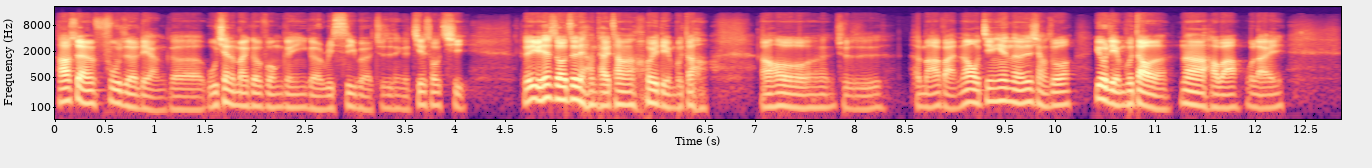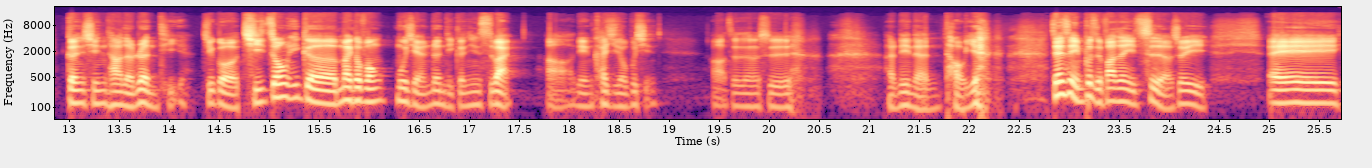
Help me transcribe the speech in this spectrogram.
它虽然附着两个无线的麦克风跟一个 receiver，就是那个接收器，可是有些时候这两台常常会连不到，然后就是很麻烦。然后我今天呢就想说又连不到了，那好吧，我来更新它的韧体。结果其中一个麦克风目前韧体更新失败啊，连开机都不行啊，这真的是 很令人讨厌。这件事情不止发生一次了，所以，诶，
